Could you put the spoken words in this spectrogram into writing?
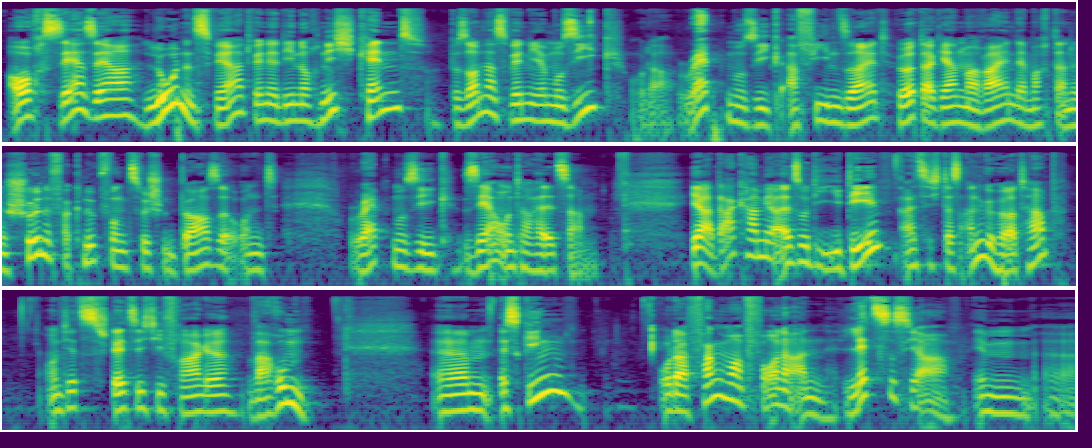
Auch sehr, sehr lohnenswert, wenn ihr den noch nicht kennt. Besonders wenn ihr Musik oder Rap-Musik affin seid, hört da gern mal rein. Der macht da eine schöne Verknüpfung zwischen Börse und Rap-Musik. Sehr unterhaltsam. Ja, da kam mir also die Idee, als ich das angehört habe. Und jetzt stellt sich die Frage, warum ähm, es ging, oder fangen wir vorne an, letztes Jahr im, äh,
